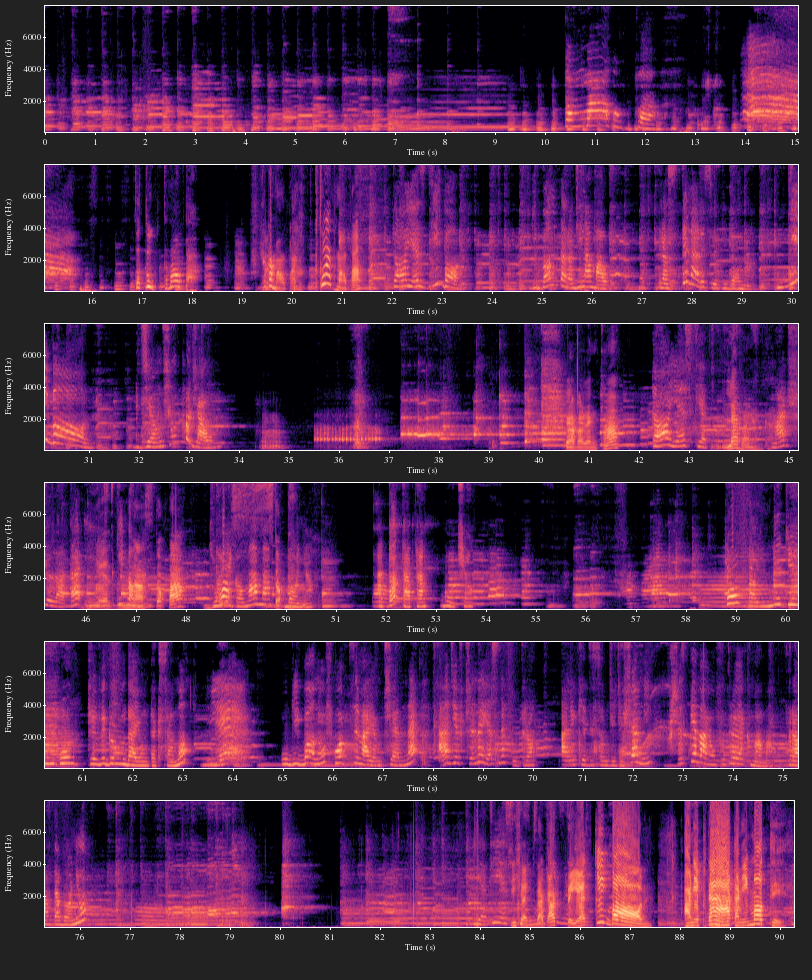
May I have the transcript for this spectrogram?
To tu, ta małpa. Jaka małpa? Która to małpa? To jest gibon. Gibon to rodzina małp. Teraz ty narysuj gibona. Gibon! Gdzie on się podział? Prawa ręka, To jest Yeti. lewa ręka. Ma trzy lata i jest Jedna gibonem. stopa, To druga jego mama stopa. Bonia. A to tata Gucio. To fajny gibon. Czy wyglądają tak samo? Nie! U gibonów chłopcy mają ciemne, a dziewczyny jasne futro. Ale kiedy są dzieciusiami, wszystkie mają futro jak mama. Prawda, Boniu? Yeti jest Dzisiaj w zagadce jest gibon, a nie ptak, ani motyl.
